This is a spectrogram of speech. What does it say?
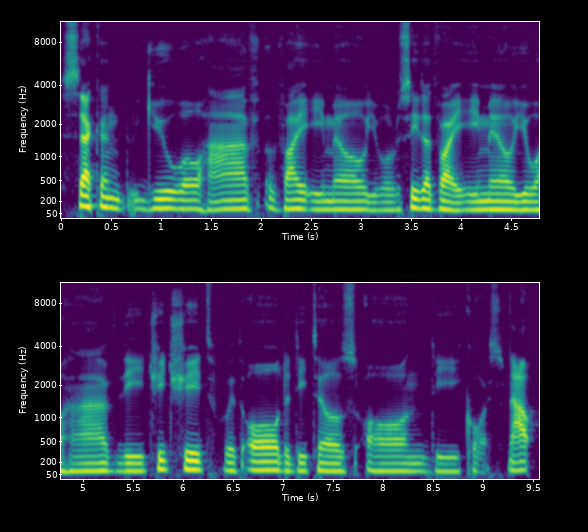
Second, you will have via email, you will receive that via email, you will have the cheat sheet with all the details on the course. Now,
